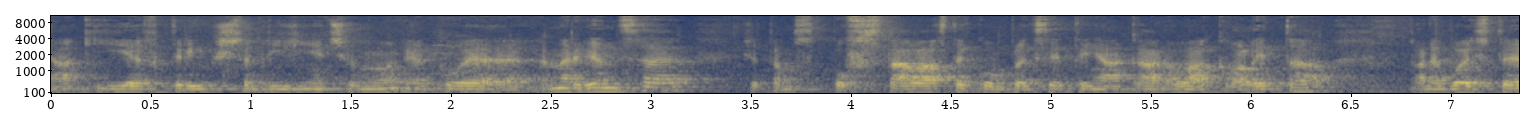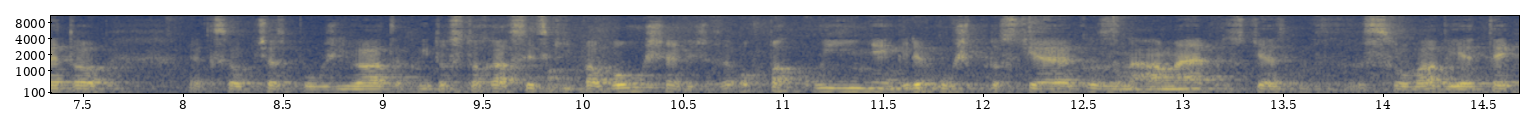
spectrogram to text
nějaký jev, který už se blíží něčemu, jako je emergence, že tam povstává z té komplexity nějaká nová kvalita, anebo jestli je to jak se občas používá takový to stochastický pavoušek, že se opakují někde už prostě jako známé prostě slova věty,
